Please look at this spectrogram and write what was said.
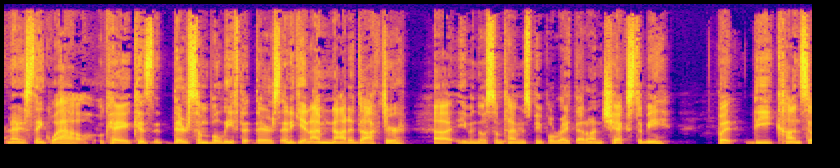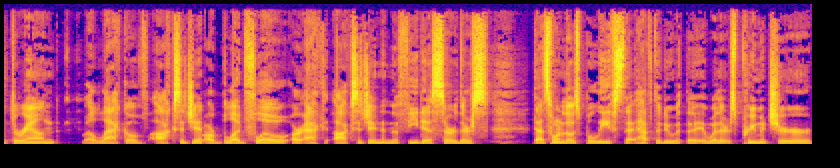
and I just think, wow, okay, because there's some belief that there's, and again, I'm not a doctor, uh, even though sometimes people write that on checks to me but the concept around a lack of oxygen or blood flow or ac- oxygen in the fetus, or there's that's one of those beliefs that have to do with the, whether it's premature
